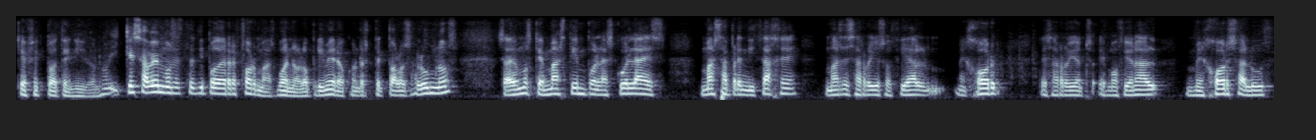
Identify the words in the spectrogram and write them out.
qué efecto ha tenido. ¿no? ¿Y qué sabemos de este tipo de reformas? Bueno, lo primero, con respecto a los alumnos, sabemos que más tiempo en la escuela es más aprendizaje, más desarrollo social, mejor desarrollo emocional, mejor salud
